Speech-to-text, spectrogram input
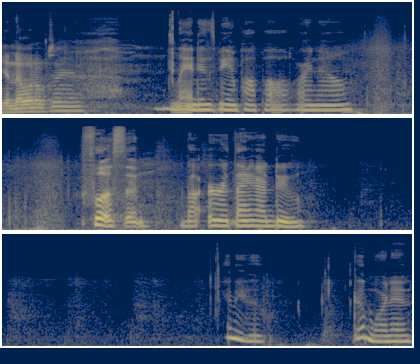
You know what I'm saying? Landon's being pawpaw right now. Fussing about everything I do. Anywho, good morning.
